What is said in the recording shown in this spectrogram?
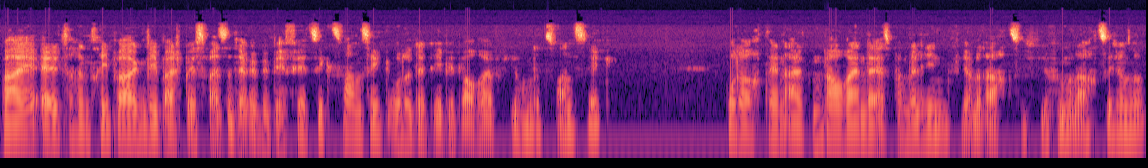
Bei älteren Triebwagen, wie beispielsweise der ÖBB 4020 oder der DB Baureihe 420 oder auch den alten Baureihen der S-Bahn Berlin 480, 485 und so,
